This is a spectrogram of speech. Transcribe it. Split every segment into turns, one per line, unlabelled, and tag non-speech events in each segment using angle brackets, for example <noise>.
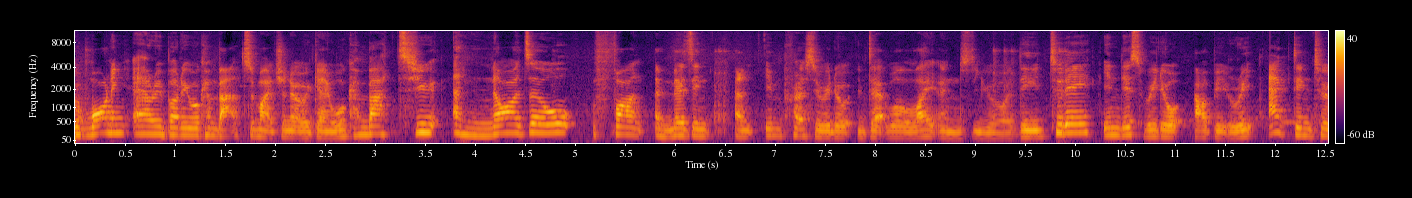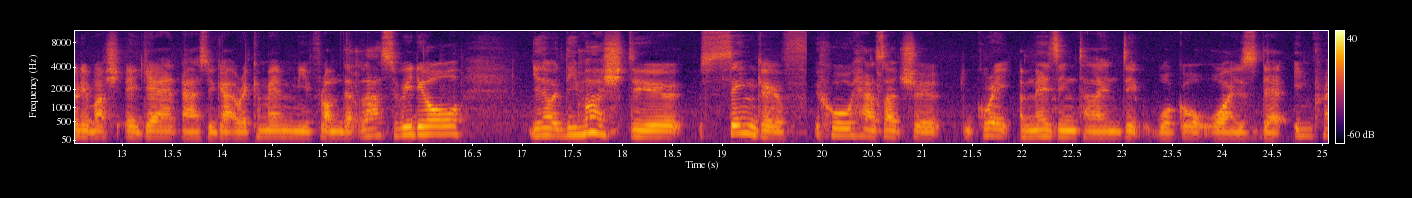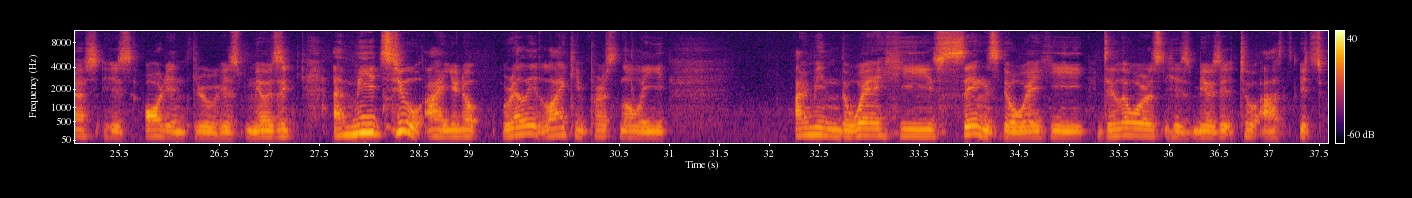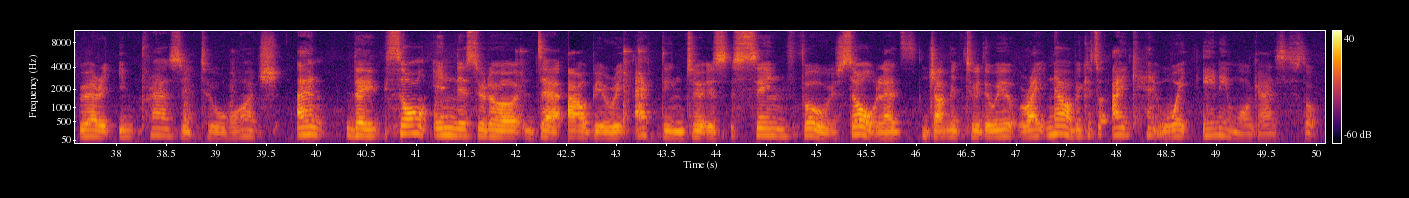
Good morning everybody, welcome back to my channel again. Welcome back to another fun, amazing and impressive video that will lighten your day today. In this video, I'll be reacting to Dimash again as you guys recommend me from the last video. You know, Dimash, the singer who has such a great, amazing, talented vocal voice that impress his audience through his music. And me too, I, you know, really like him personally. I mean the way he sings, the way he delivers his music to us, it's very impressive to watch. And the song in this video that I'll be reacting to is Sinful. So let's jump into the video right now because I can't wait anymore guys. So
